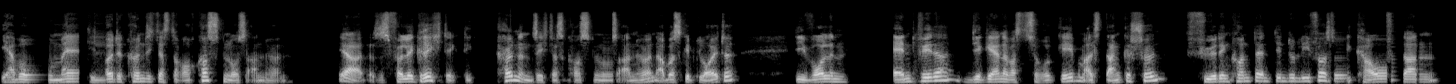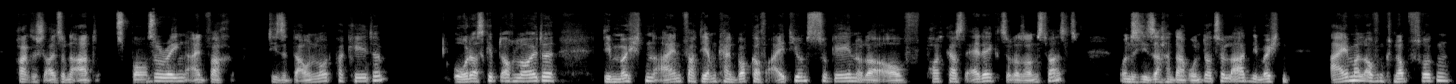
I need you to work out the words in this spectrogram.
ja, aber Moment, die Leute können sich das doch auch kostenlos anhören. Ja, das ist völlig richtig. Die können sich das kostenlos anhören, aber es gibt Leute, die wollen entweder dir gerne was zurückgeben als Dankeschön für den Content, den du lieferst, die kaufen dann praktisch als so eine Art Sponsoring einfach diese Download-Pakete. Oder es gibt auch Leute, die möchten einfach, die haben keinen Bock auf iTunes zu gehen oder auf Podcast Addicts oder sonst was und sich die Sachen da runterzuladen. Die möchten einmal auf den Knopf drücken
